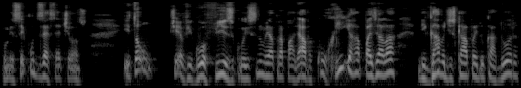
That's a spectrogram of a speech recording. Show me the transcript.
comecei com 17 anos. Então, tinha vigor físico, isso não me atrapalhava. Corria, rapaz, ia lá, ligava, discava para a educadora.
